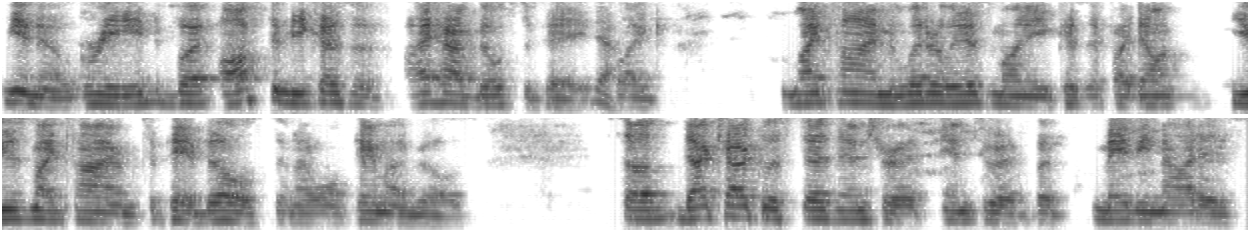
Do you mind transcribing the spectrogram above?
you know greed, but often because of I have bills to pay. Yeah. Like my time literally is money because if I don't use my time to pay bills, then I won't pay my bills. So that calculus does enter it into it, but maybe not as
